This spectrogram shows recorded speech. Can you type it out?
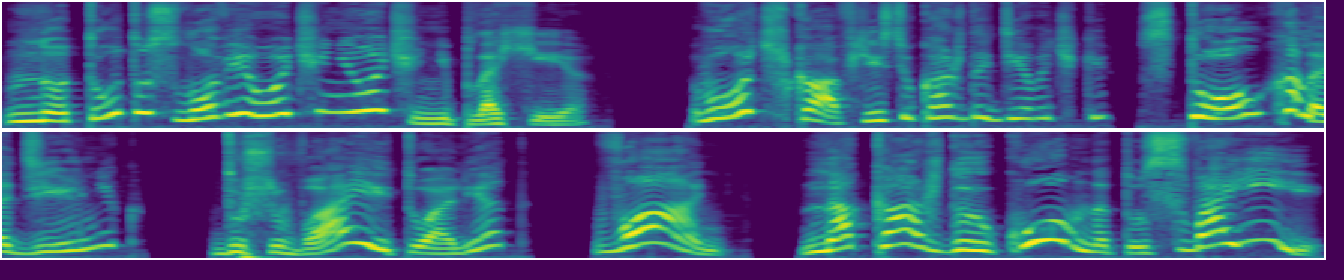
Но тут условия очень и очень неплохие. Вот шкаф есть у каждой девочки, стол, холодильник, душевая и туалет. Вань, на каждую комнату свои.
